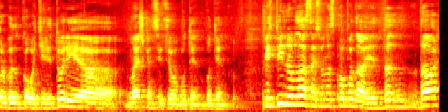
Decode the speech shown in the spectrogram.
прибудинкова територія мешканців цього будинку. Під спільну власність у нас попадає дах,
